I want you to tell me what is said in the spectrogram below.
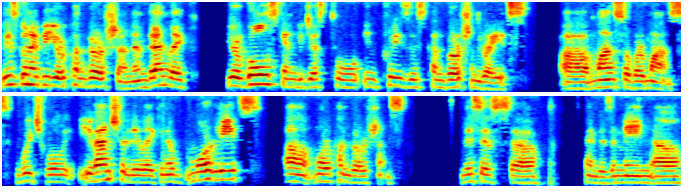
this is going to be your conversion. And then like your goals can be just to increase these conversion rates uh, months over months, which will eventually like, you know, more leads, uh, more conversions. This is uh, kind of the main, uh,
